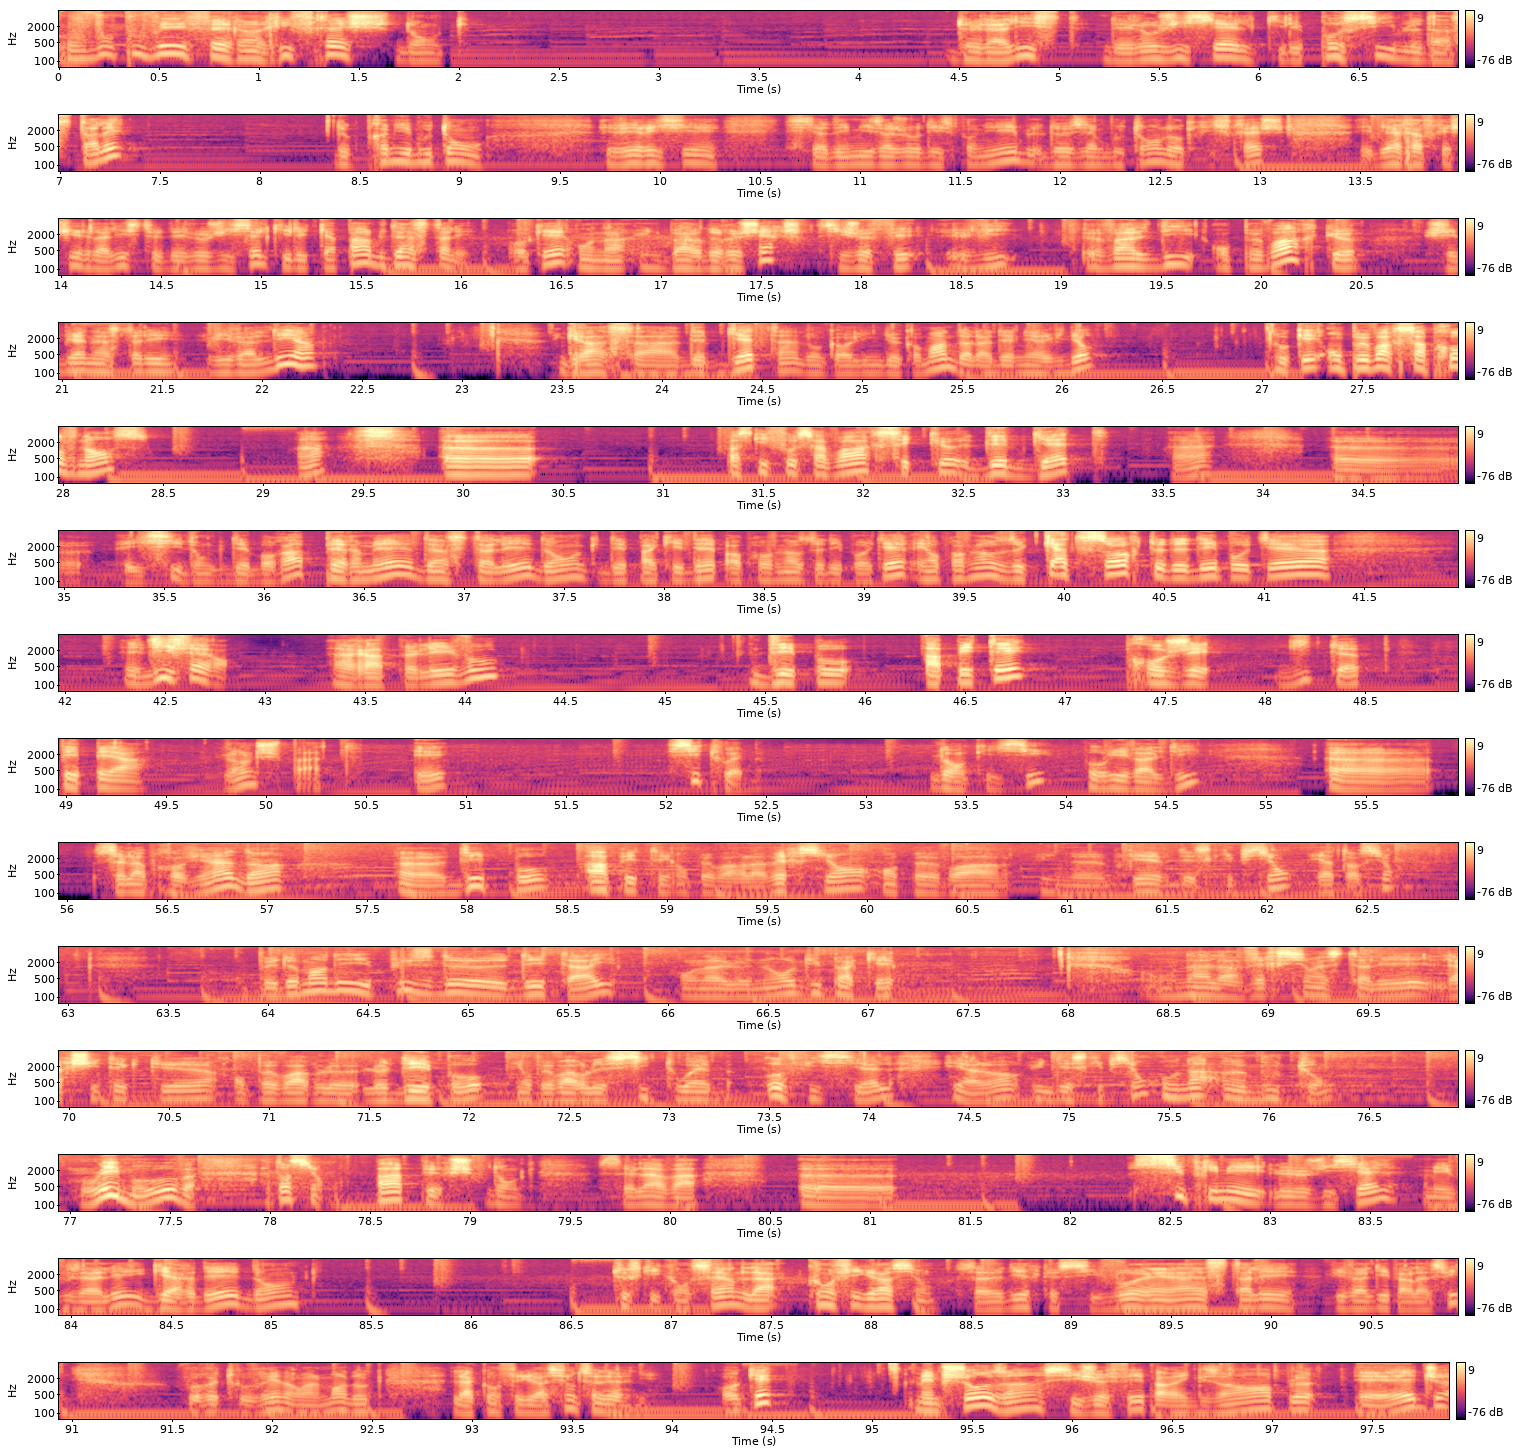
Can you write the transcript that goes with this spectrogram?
Vous pouvez faire un refresh donc de la liste des logiciels qu'il est possible d'installer. Donc premier bouton, vérifier s'il y a des mises à jour disponibles. Deuxième bouton, donc refresh, et bien rafraîchir la liste des logiciels qu'il est capable d'installer. Ok, on a une barre de recherche. Si je fais Vivaldi, on peut voir que j'ai bien installé Vivaldi, hein, grâce à debget, hein, donc en ligne de commande dans la dernière vidéo. Ok, on peut voir sa provenance. Hein, euh, parce qu'il faut savoir, c'est que debget, euh, et ici, donc, Deborah permet d'installer donc des paquets DEP en provenance de dépôt et en provenance de quatre sortes de dépôt différents. Rappelez-vous, dépôt APT, projet GitHub, PPA Launchpad et site web. Donc ici, pour Vivaldi, euh, cela provient d'un euh, dépôt APT. On peut voir la version, on peut voir une brève description et attention, peut demander plus de détails. On a le nom du paquet. On a la version installée, l'architecture, on peut voir le, dépôt et on peut voir le site web officiel. Et alors, une description, on a un bouton Remove. Attention, pas Purge. Donc, cela va euh, supprimer le logiciel, mais vous allez garder donc tout ce qui concerne la configuration. Ça veut dire que si vous réinstallez Vivaldi par la suite, vous retrouverez normalement donc la configuration de ce dernier. OK? Même chose, hein, si je fais par exemple Edge,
